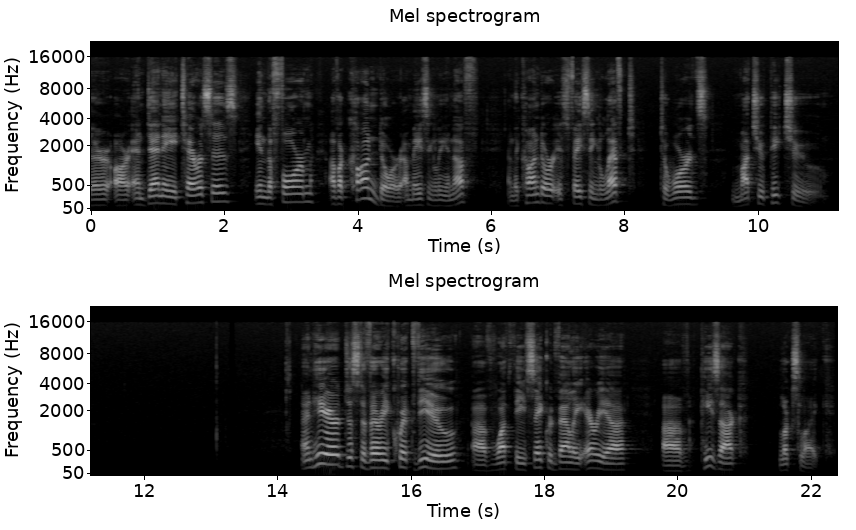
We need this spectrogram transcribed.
There are Andene terraces in the form of a condor, amazingly enough, and the condor is facing left towards Machu Picchu. And here, just a very quick view of what the Sacred Valley area of Pisac looks like.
